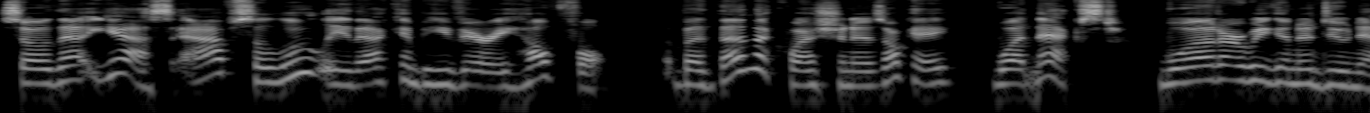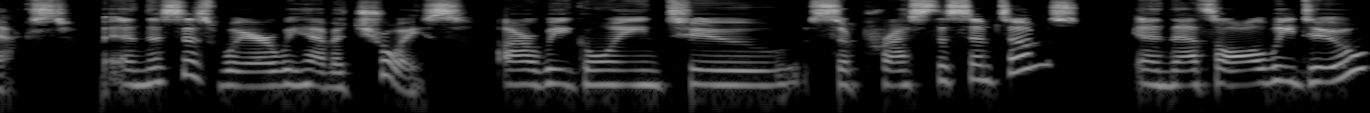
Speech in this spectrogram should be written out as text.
So, that, yes, absolutely, that can be very helpful. But then the question is, okay, what next? What are we going to do next? And this is where we have a choice. Are we going to suppress the symptoms? And that's all we do?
